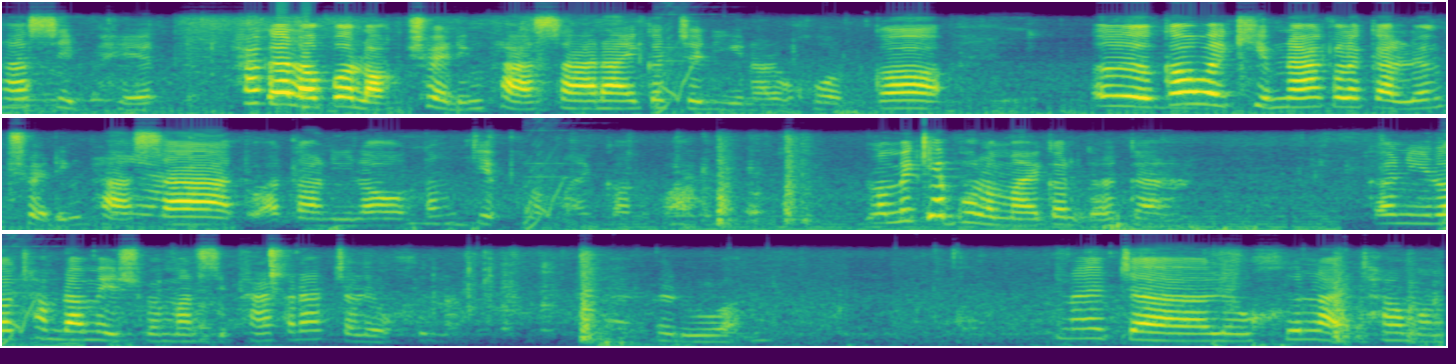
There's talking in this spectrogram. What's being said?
750 เพชรถ้าเกิดเราเปิดล็อก Trading Plaza ได้ก็จะดีนะทุกคนก็ เออ ก็ไว้คลิปหน้าก็แล้วกันเรื่อง Trading Plaza แต่ว่าตอนนี้เราต้องเก็บผลไม้ก่อนว่า เราไม่เก็บผลไม้ก่อนก็แล้วกันก็นี้เราทำดาเมจประมาณ 15 ก็น่าจะเร็วขึ้นนะไปดูอะน่าจะเร็วขึ้นหลายเท่ามั้ง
